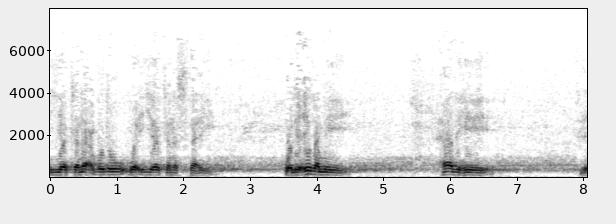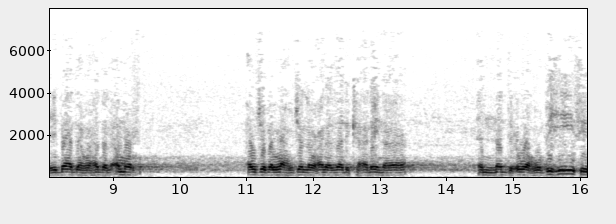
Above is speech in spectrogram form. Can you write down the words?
إياك نعبد وإياك نستعين. ولعظم هذه العبادة وهذا الأمر أوجب الله جل وعلا ذلك علينا أن ندعوه به في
